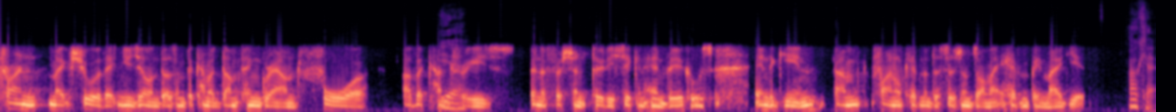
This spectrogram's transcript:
try and make sure that New Zealand doesn't become a dumping ground for other countries' yeah. inefficient 30 second hand vehicles. And again, um, final cabinet decisions on that haven't been made yet. Okay.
